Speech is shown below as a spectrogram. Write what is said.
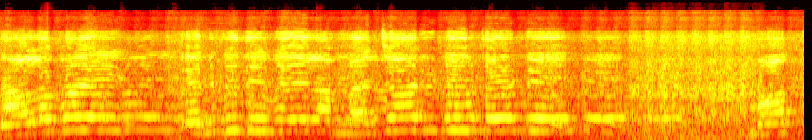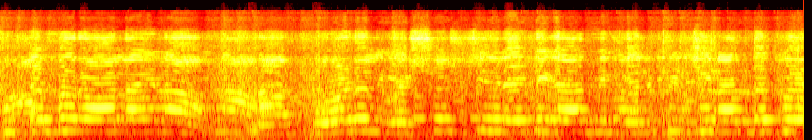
నలభై ఎనిమిది వేల మెజారిటీ తోటి మా కుటుంబరాలైన నా కోడలు యశస్వి రెడ్డి గారిని గెలిపించినందుకు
